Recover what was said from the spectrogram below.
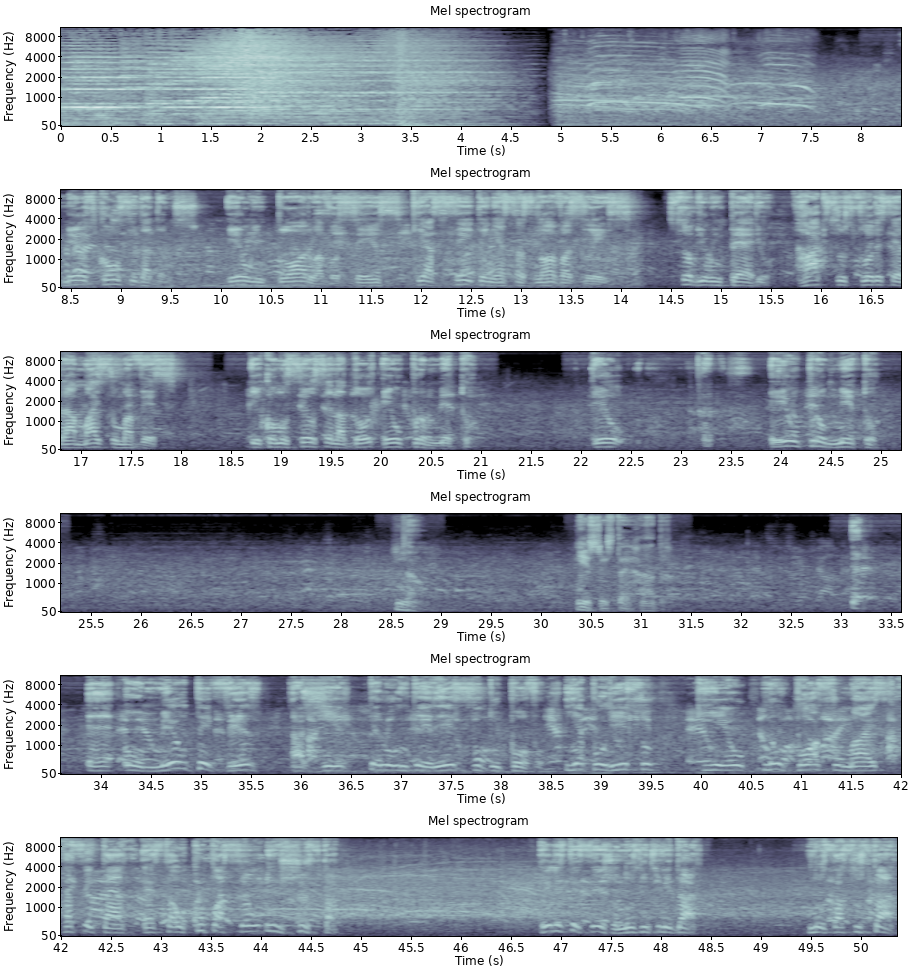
Meus concidadãos, eu imploro a vocês que aceitem essas novas leis. Sob o Império, Raxus florescerá mais uma vez. E como seu senador, eu prometo. Eu. Eu prometo. Não. Isso está errado. É o meu dever agir pelo interesse do povo. E é por isso que eu não posso mais aceitar essa ocupação injusta. Eles desejam nos intimidar, nos assustar.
